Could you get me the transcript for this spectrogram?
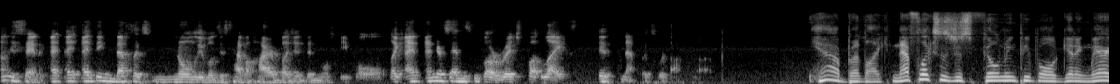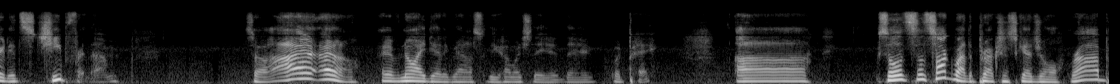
I'm just saying, I, I- think Netflix normally will just have a higher budget than most people. Like, I understand these people are rich, but like, it's Netflix we're talking. Yeah, but like Netflix is just filming people getting married. It's cheap for them. So I I don't know. I have no idea to be honest with you how much they they would pay. Uh so let's let's talk about the production schedule. Rob,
